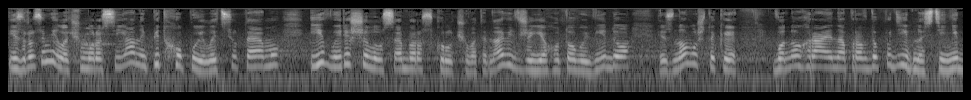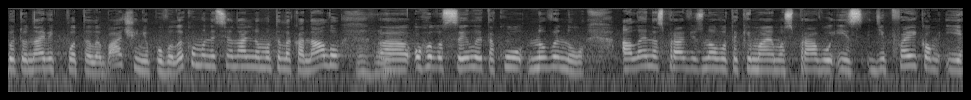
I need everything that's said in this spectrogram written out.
І зрозуміло, чому росіяни підхопили цю тему і вирішили у себе розкручувати. Навіть вже є готове відео, і знову ж таки воно грає на правдоподібності, нібито навіть по телебаченню, по великому національному телеканалу е, оголосили таку новину. Але насправді знову таки маємо справу із діпфейком, і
